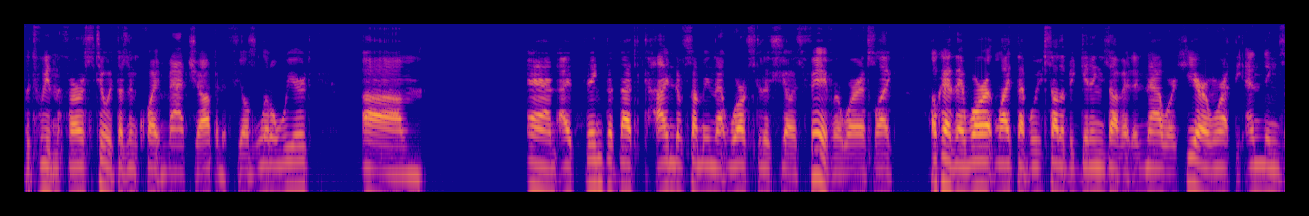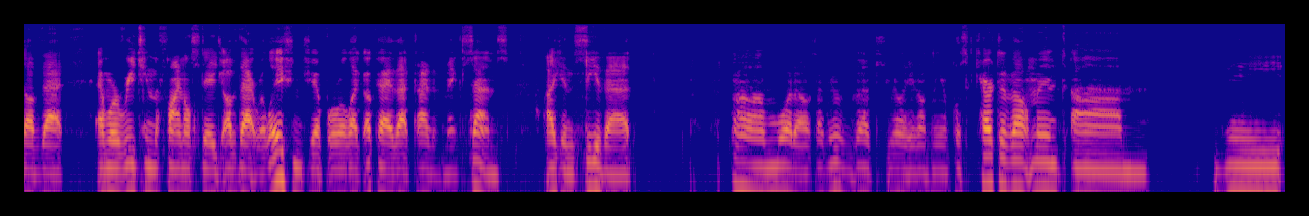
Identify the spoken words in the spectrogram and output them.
between the first two, it doesn't quite match up, and it feels a little weird. Um, and I think that that's kind of something that works to the show's favor, where it's like, okay, they weren't like that, but we saw the beginnings of it, and now we're here, and we're at the endings of that, and we're reaching the final stage of that relationship, where we're like, okay, that kind of makes sense. I can see that. Um, what else? I think that's really it on the implicit character development. Um, the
